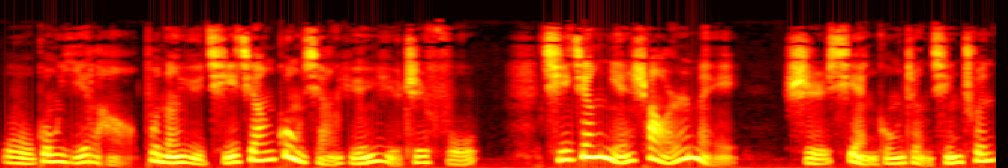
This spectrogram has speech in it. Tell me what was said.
武公已老，不能与齐姜共享云雨之福。齐姜年少而美，时献公正青春，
